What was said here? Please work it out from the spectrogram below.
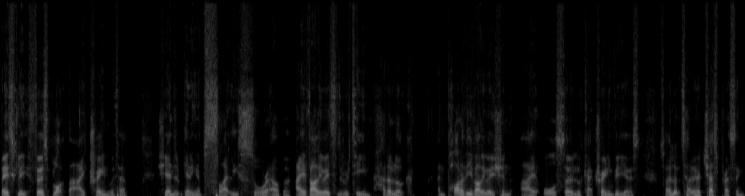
basically first block that I trained with her, she ended up getting a slightly sore elbow. I evaluated the routine, had a look, and part of the evaluation, I also look at training videos. So I looked at her chest pressing,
